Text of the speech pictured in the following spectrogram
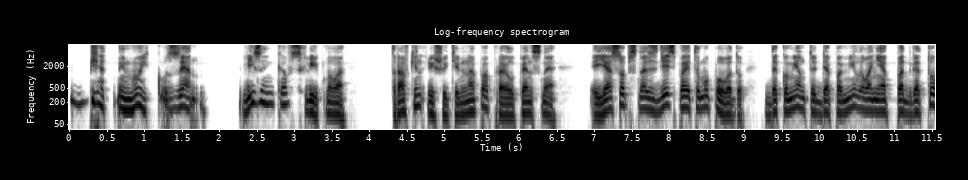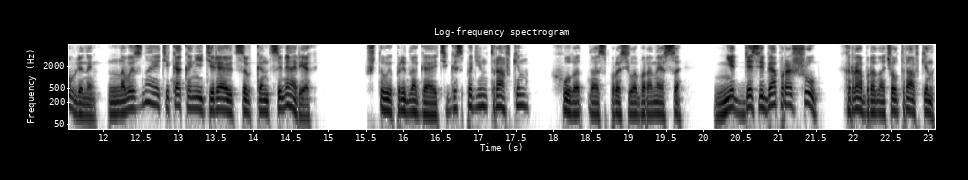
«Бедный мой кузен!» Лизонька всхлипнула. Травкин решительно поправил пенсне. «Я, собственно, здесь по этому поводу. Документы для помилования подготовлены, но вы знаете, как они теряются в канцеляриях». «Что вы предлагаете, господин Травкин?» – холодно спросила баронесса. «Не для себя прошу!» – храбро начал Травкин.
